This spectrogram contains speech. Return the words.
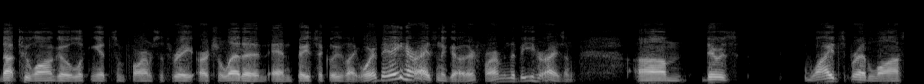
not too long ago looking at some farms with Ray Archuleta, and, and basically like, where'd the A horizon go? They're farming the B horizon. Um, there was widespread loss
